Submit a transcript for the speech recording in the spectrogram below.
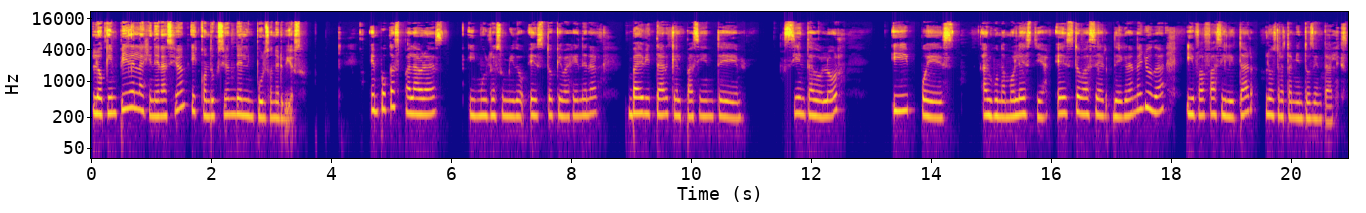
lo que impide la generación y conducción del impulso nervioso. En pocas palabras, y muy resumido, esto que va a generar va a evitar que el paciente sienta dolor y pues alguna molestia. Esto va a ser de gran ayuda y va a facilitar los tratamientos dentales.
